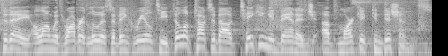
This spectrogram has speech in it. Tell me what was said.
Today, along with Robert Lewis of Ink Realty, Philip talks about taking advantage of market conditions.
